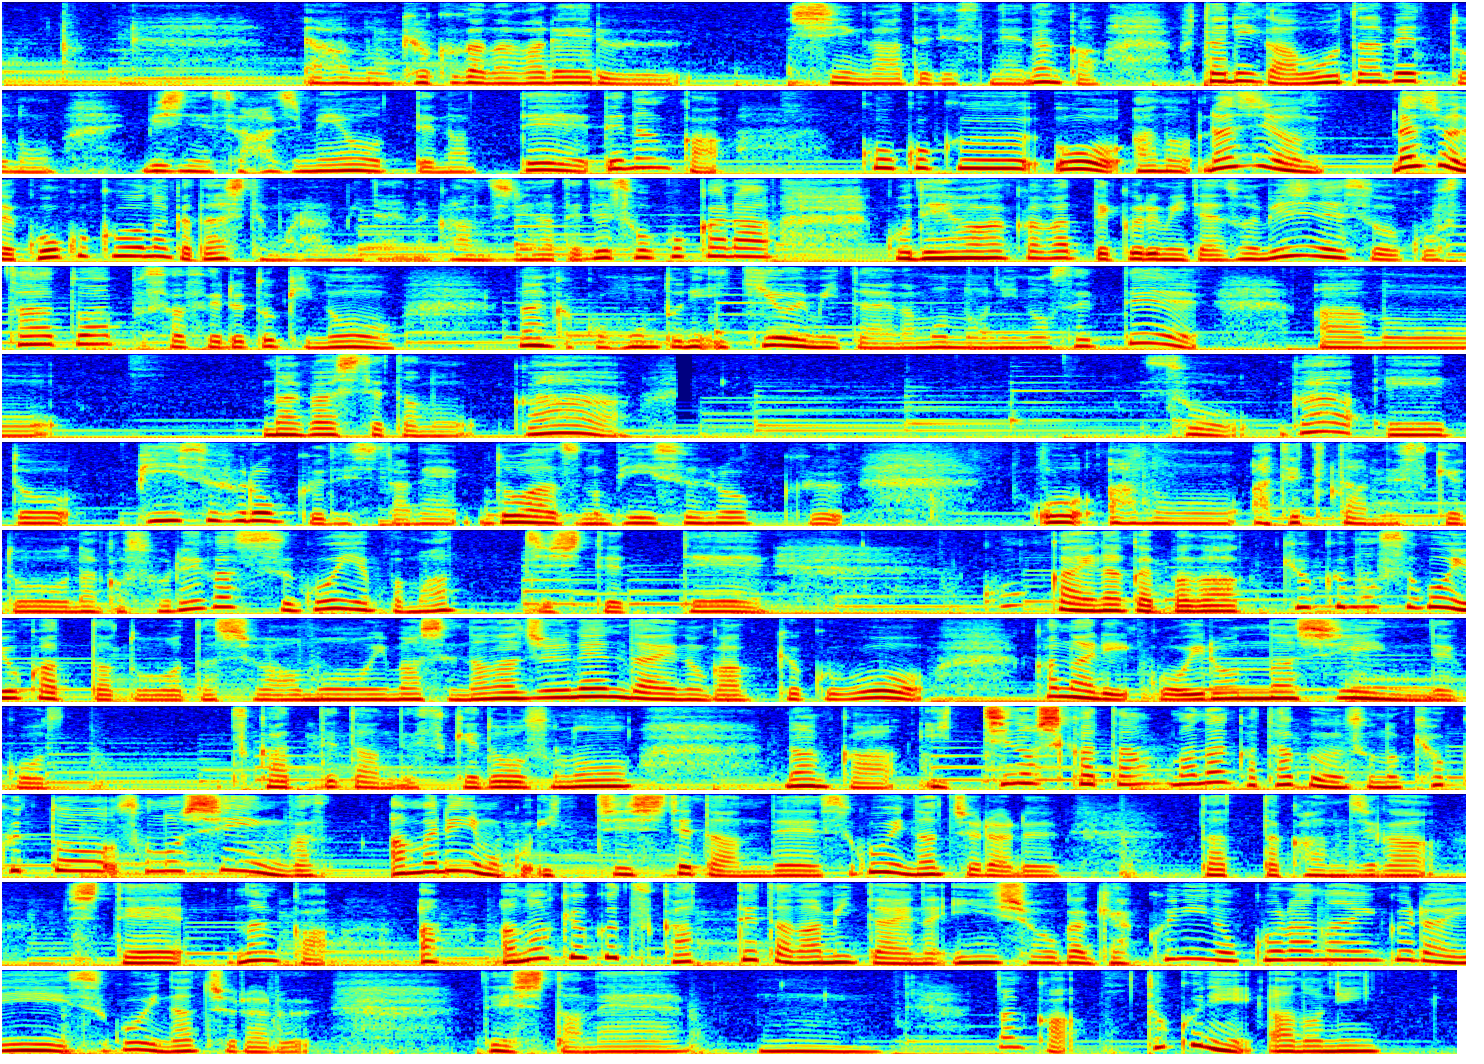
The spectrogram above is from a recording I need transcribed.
あの曲が流れるシーンがあってですねなんか2人がウォーターベッドのビジネス始めようってなってでなんか広告をあのラジオラジオで広告をなんか出してもらうみたいな感じになってでそこからこう電話がかかってくるみたいなそのビジネスをこうスタートアップさせる時のなんかこう本当に勢いみたいなものに乗せてあの流してたのがそうがえっ、ー、とピースフロックでしたね。ドアーズのピースフロックをあの当ててたんですけどなんかそれがすごいやっぱマッチしてて今回なんかやっぱ楽曲もすごい良かったと私は思いまして70年代の楽曲をかなりこういろんなシーンでこう使ってたんですけどそのなんか一致の仕方？まあなんか多分その曲とそのシーンがあまりにもこう一致してたんですごいナチュラルだった感じがしてなんかああの曲使ってたなみたいな印象が逆に残らないぐらいすごいナチュラルでしたね。うん、なんか特にあの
